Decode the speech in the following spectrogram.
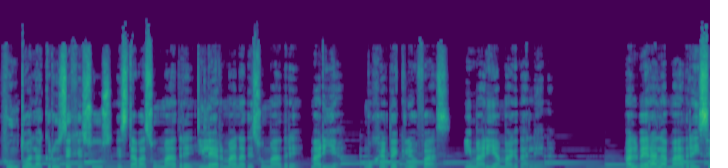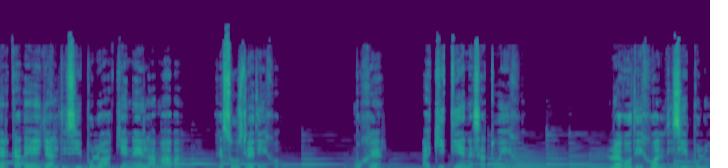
Junto a la cruz de Jesús estaba su madre y la hermana de su madre, María, mujer de Cleofás, y María Magdalena. Al ver a la madre y cerca de ella al discípulo a quien él amaba, Jesús le dijo, Mujer, aquí tienes a tu hijo. Luego dijo al discípulo,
